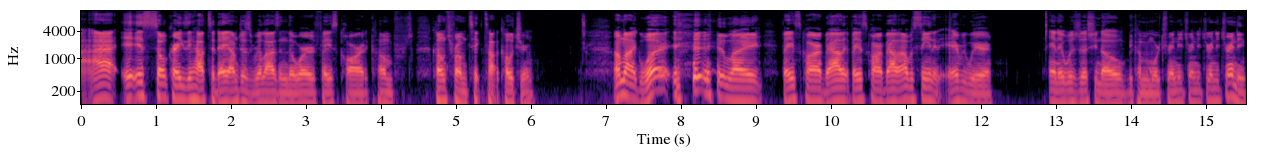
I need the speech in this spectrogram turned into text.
I it's so crazy how today I'm just realizing the word face card comes comes from TikTok culture. I'm like, what? like face card ballot, face card ballot. I was seeing it everywhere. And it was just, you know, becoming more trendy, trendy, trendy, trendy.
